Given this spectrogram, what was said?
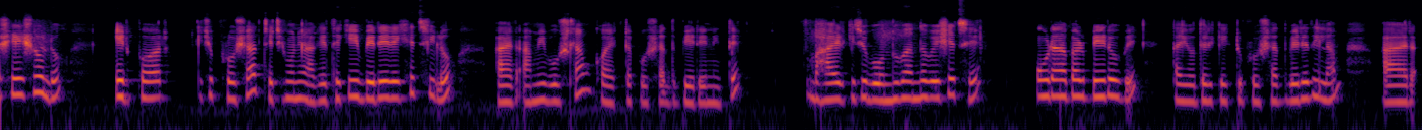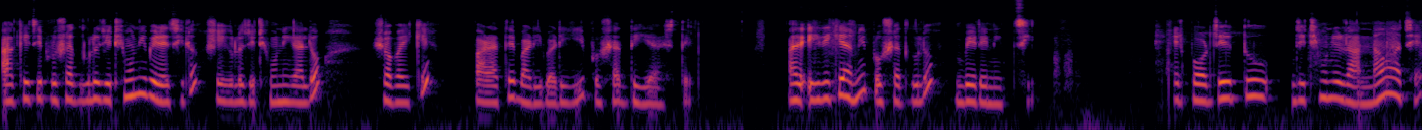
শেষ হলো। এরপর কিছু প্রসাদ জেঠিমণি আগে থেকেই বেড়ে রেখেছিল আর আমি বসলাম কয়েকটা প্রসাদ বেড়ে নিতে। ভাইয়ের কিছু বন্ধু বান্ধব এসেছে, ওরা আবার বেরোবে, তাই ওদেরকে একটু প্রসাদ বেড়ে দিলাম। আর আগে যে প্রসাদগুলো জেঠিমণি বেড়েছিল সেইগুলো জেঠিমণি গেল সবাইকে পাড়াতে বাড়ি বাড়ি গিয়ে প্রসাদ দিয়ে আসতে। আর এইদিকে আমি প্রসাদগুলো বেড়ে নিচ্ছি। এরপর যেহেতু জেঠিমণির রান্নাও আছে,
